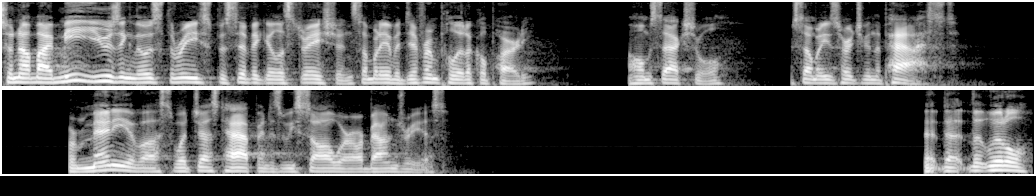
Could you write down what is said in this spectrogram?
So now, by me using those three specific illustrations, somebody of a different political party, homosexual, or somebody who's hurt you in the past. For many of us, what just happened is we saw where our boundary is. That, that, that little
